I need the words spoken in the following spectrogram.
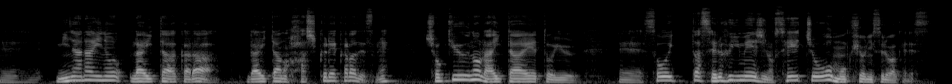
えー見習いのライターからライターの端くれからですね初級のライターへという、えーそういったセルフイメージの成長を目標にするわけです、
